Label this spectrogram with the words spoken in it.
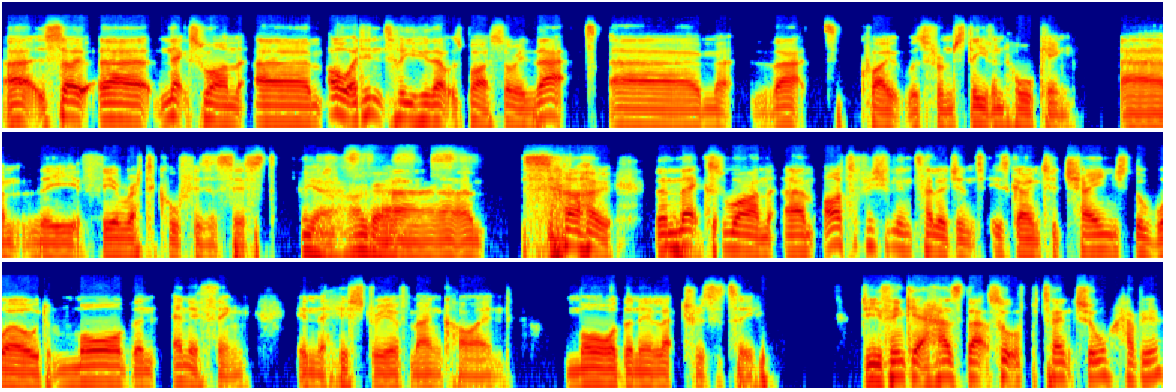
Uh, so uh, next one. Um, oh, I didn't tell you who that was by. Sorry. That um, that quote was from Stephen Hawking, um, the theoretical physicist. Yeah. Okay. Um, so the next one, um, artificial intelligence is going to change the world more than anything in the history of mankind, more than electricity. Do you think it has that sort of potential, Have you?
